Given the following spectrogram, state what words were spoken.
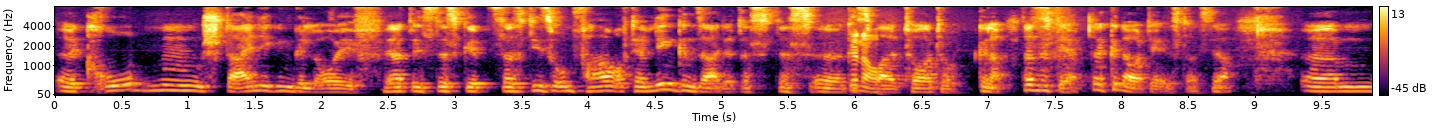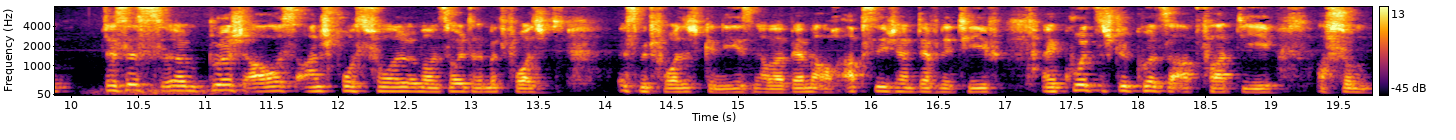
äh, groben, steinigen Geläuf. Ja, das, das gibt's. Das ist diese Umfahrung auf der linken Seite des, des, äh, des genau. Waldtorto. Genau, das ist der. Genau, der ist das, ja. Ähm, das ist ähm, durchaus anspruchsvoll und man sollte damit Vorsicht es mit Vorsicht genießen, aber wenn man auch absichern, definitiv ein kurzes Stück, kurze Abfahrt, die auf so einem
